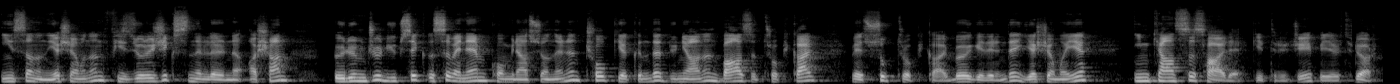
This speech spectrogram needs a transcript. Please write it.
insanın yaşamının fizyolojik sınırlarını aşan ölümcül yüksek ısı ve nem kombinasyonlarının çok yakında dünyanın bazı tropikal ve subtropikal bölgelerinde yaşamayı imkansız hale getireceği belirtiliyor.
